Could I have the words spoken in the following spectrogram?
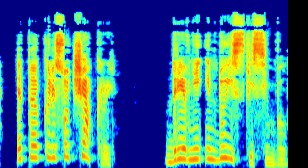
— это колесо чакры, древний индуистский символ.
